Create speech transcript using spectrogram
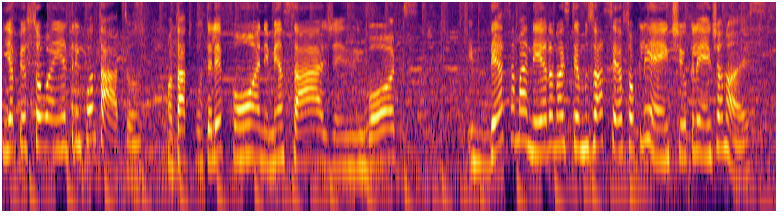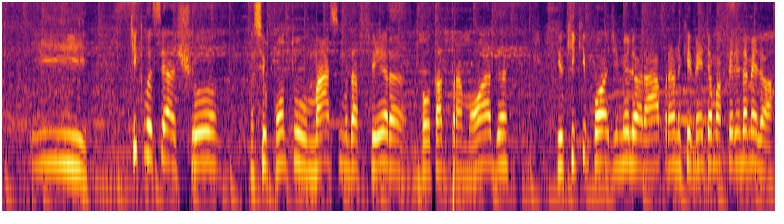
e a pessoa entra em contato. Contato por telefone, mensagem, inbox. E dessa maneira nós temos acesso ao cliente e o cliente a nós. E o que, que você achou, assim, o ponto máximo da feira voltado para moda e o que, que pode melhorar para ano que vem ter uma feira ainda melhor?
